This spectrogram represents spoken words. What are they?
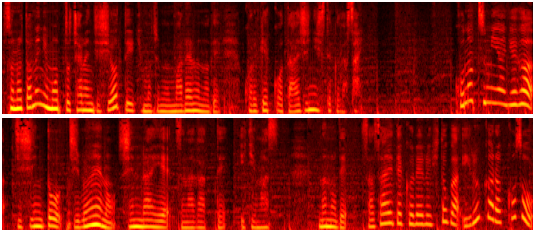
そのためにもっとチャレンジしようっていう気持ちも生まれるのでこれ結構大事にしてください。この積み上げが自信と自分への信頼へつながっていきます。なので支えてくれる人がいるからこそ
